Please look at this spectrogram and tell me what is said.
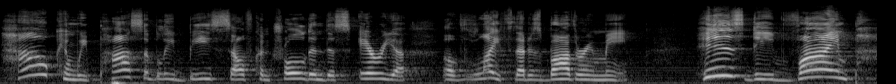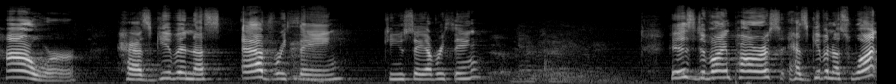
How can we possibly be self controlled in this area of life that is bothering me? His divine power has given us everything. Can you say everything? everything. His divine power has given us what?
